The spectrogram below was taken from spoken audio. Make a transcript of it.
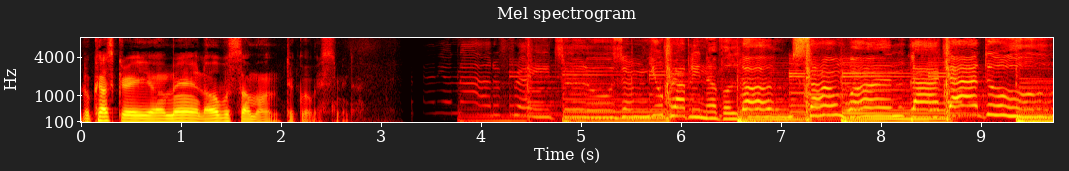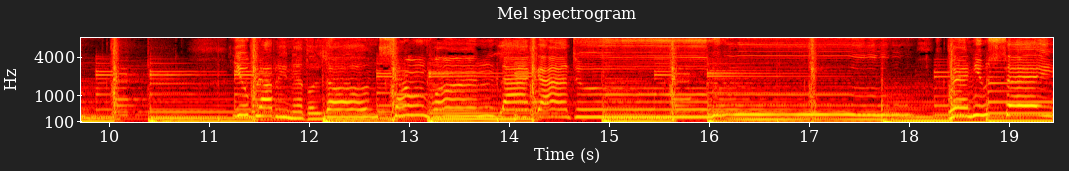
루카스 그레이엄의 Love Someone 듣고 오겠습니다. Afraid to lose him. You probably never loved someone like I do. You probably never loved someone like I do. When you say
